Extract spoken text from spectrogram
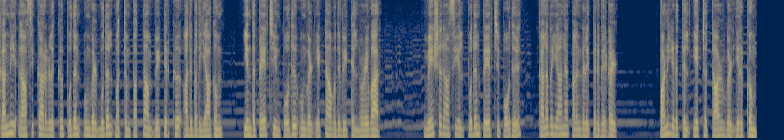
கன்னி ராசிக்காரர்களுக்கு புதன் உங்கள் முதல் மற்றும் பத்தாம் வீட்டிற்கு அதிபதியாகும். இந்த பெயர்ச்சியின் போது உங்கள் எட்டாவது வீட்டில் நுழைவார். மேஷ ராசியில் புதன் பெயர்ச்சி போது கலவையான பலன்களைப் பெறுவீர்கள். பணியிடத்தில் ஏற்ற தாழ்வுகள் இருக்கும்.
